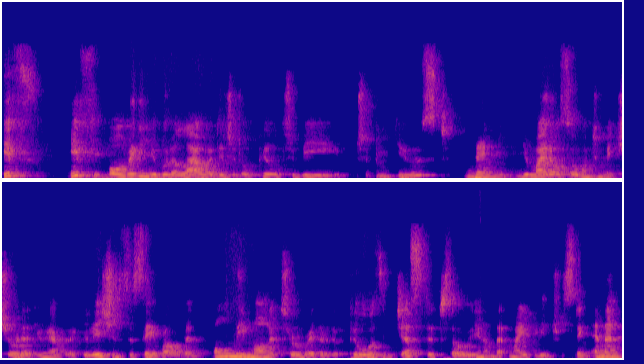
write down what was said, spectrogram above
if if already you would allow a digital pill to be to be used, then you might also want to make sure that you have regulations to say, well, then only monitor whether the pill was ingested. So you know that might be interesting. And then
